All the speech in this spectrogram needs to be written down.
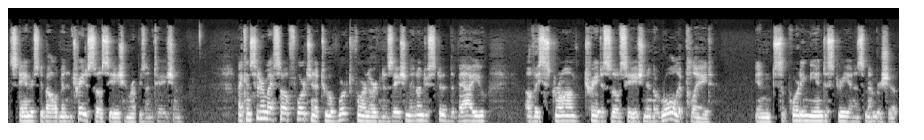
standards development, and trade association representation. I consider myself fortunate to have worked for an organization that understood the value of a strong trade association and the role it played in supporting the industry and its membership.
